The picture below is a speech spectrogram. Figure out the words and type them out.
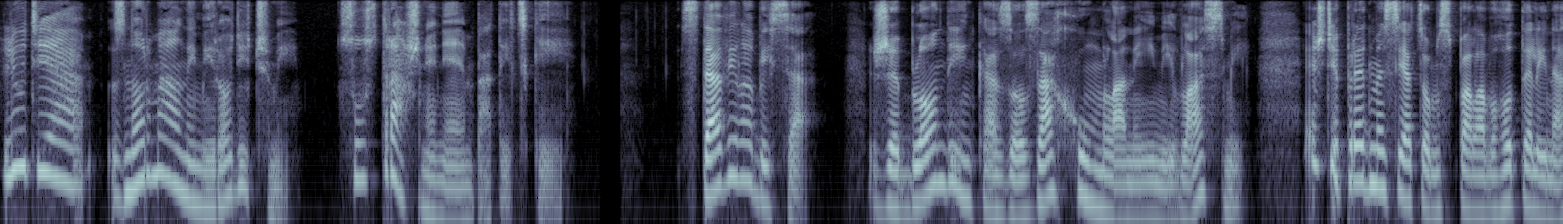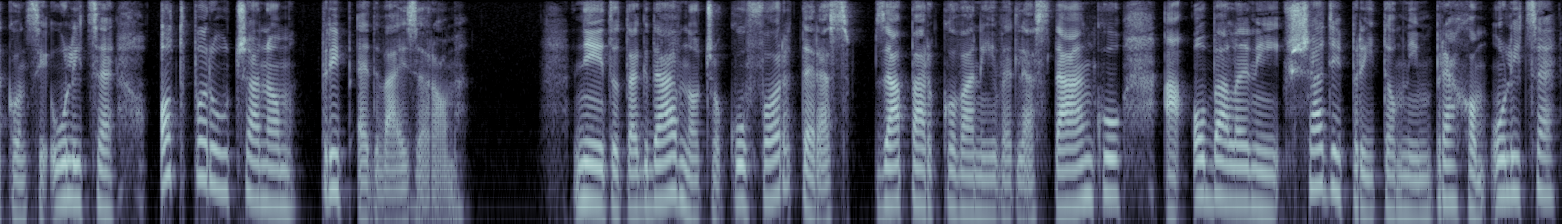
Ľudia s normálnymi rodičmi sú strašne neempatickí. Stavila by sa, že blondínka so zachumlanými vlasmi ešte pred mesiacom spala v hoteli na konci ulice odporúčanom TripAdvisorom. Nie je to tak dávno, čo kufor, teraz zaparkovaný vedľa stánku a obalený všade prítomným prachom ulice,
